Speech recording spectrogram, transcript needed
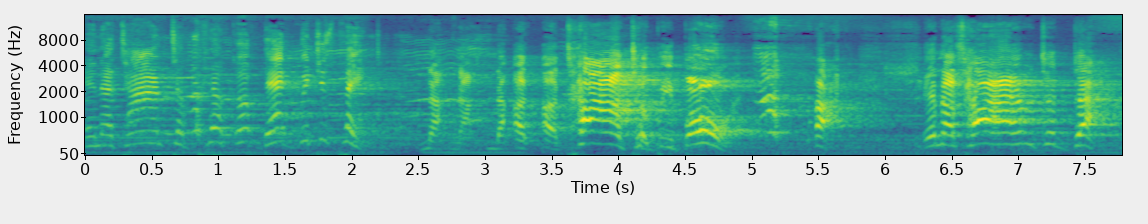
and a time to pluck up that which is planted. Now, now, now, a, a time to be born and a time to die.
